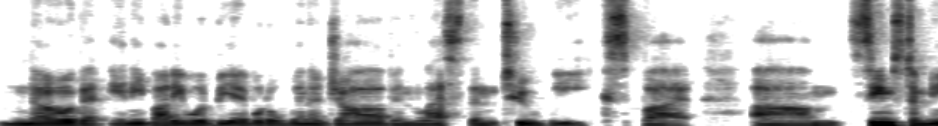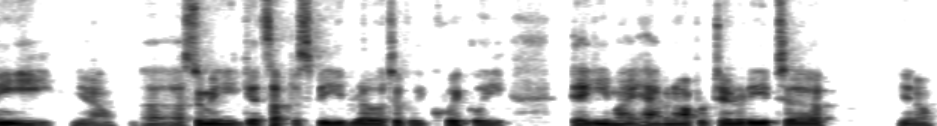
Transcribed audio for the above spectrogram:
know that anybody would be able to win a job in less than two weeks, but um, seems to me, you know, uh, assuming he gets up to speed relatively quickly, Doege might have an opportunity to, you know,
